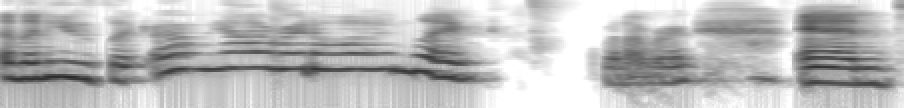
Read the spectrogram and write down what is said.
and then he was like, "Oh yeah, right on." Like whatever. And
